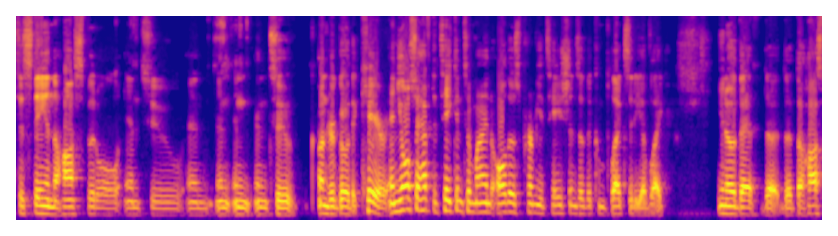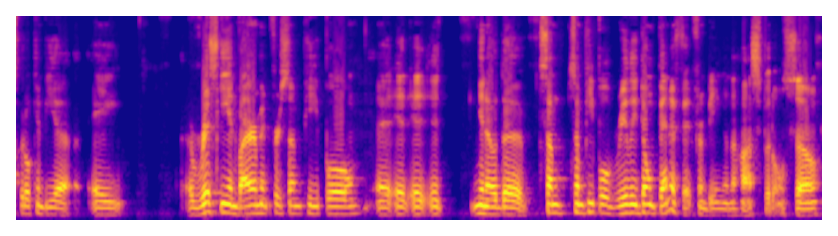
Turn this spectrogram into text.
to stay in the hospital and to and, and, and, and to undergo the care. And you also have to take into mind all those permutations of the complexity of like, you know, that the that the hospital can be a a, a risky environment for some people. It, it, it you know the some some people really don't benefit from being in the hospital. So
